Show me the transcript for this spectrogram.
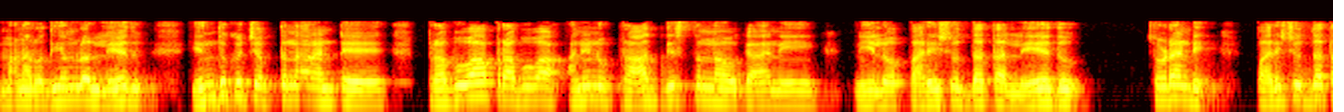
మన హృదయంలో లేదు. ఎందుకు చెప్తున్నానంటే ప్రభువా ప్రభువా అని నువ్వు ప్రార్థిస్తున్నావు కానీ నీలో పరిశుద్ధత లేదు. చూడండి పరిశుద్ధత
